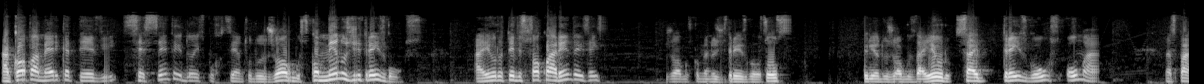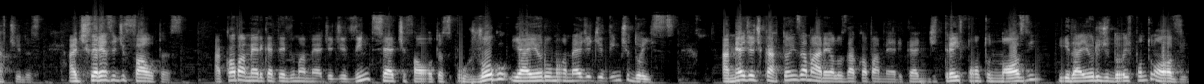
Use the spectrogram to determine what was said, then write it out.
A Copa América teve 62% dos jogos com menos de 3 gols. A Euro teve só 46 jogos com menos de 3 gols. Ou a maioria dos jogos da Euro sai 3 gols ou mais nas partidas. A diferença de faltas. A Copa América teve uma média de 27 faltas por jogo e a Euro uma média de 22. A média de cartões amarelos da Copa América é de 3.9 e da Euro de 2.9.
